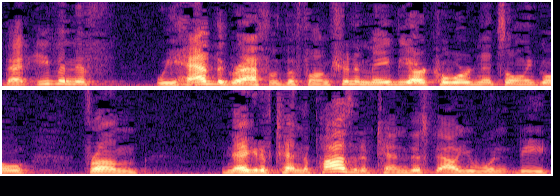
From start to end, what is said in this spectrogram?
that even if we had the graph of the function and maybe our coordinates only go from negative 10 to positive 10, this value wouldn't be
